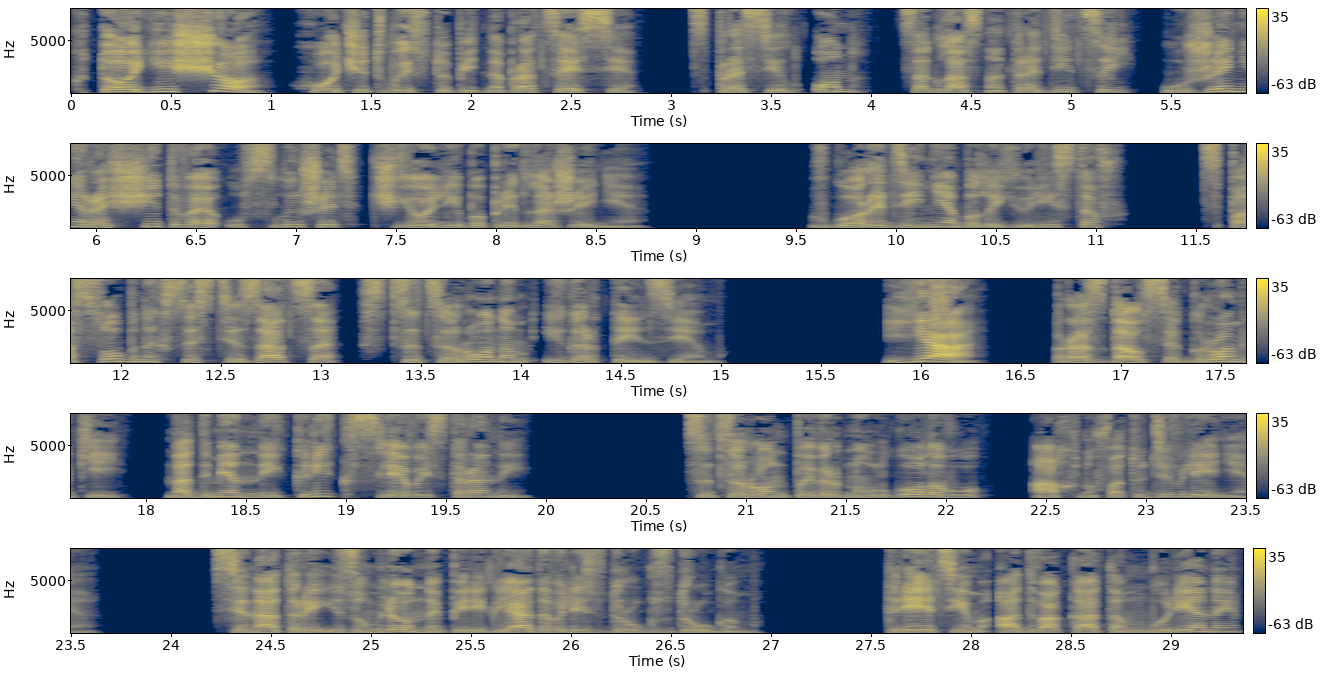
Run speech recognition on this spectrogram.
«Кто еще хочет выступить на процессе?» — спросил он, согласно традиции, уже не рассчитывая услышать чье-либо предложение. В городе не было юристов, способных состязаться с Цицероном и Гортензием. «Я!» — раздался громкий, надменный крик с левой стороны. Цицерон повернул голову, ахнув от удивления. Сенаторы изумленно переглядывались друг с другом. Третьим адвокатом Мурены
